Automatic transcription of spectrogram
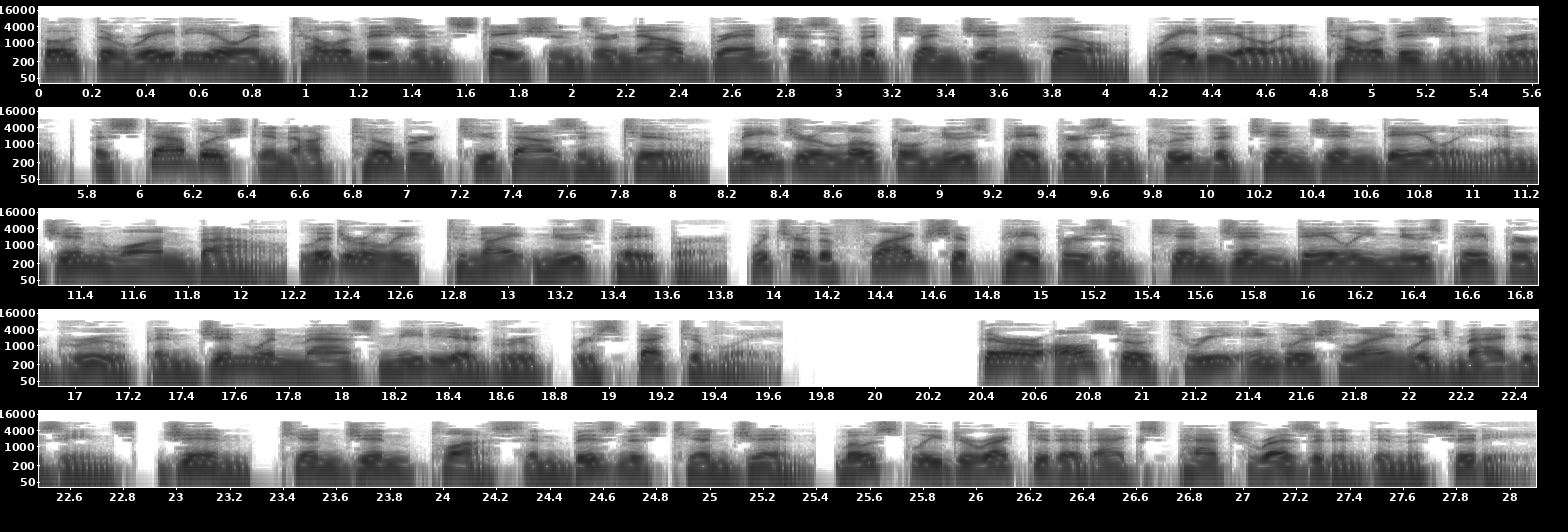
Both the radio and television stations are now branches of the Tianjin Film, Radio and Television Group, established in October 2002. Major local newspapers include the Tianjin Daily and Jin Wan Bao, literally Tonight newspaper, which are the flagship papers of Tianjin Daily Newspaper Group and Jinwan Mass Media Group, respectively. There are also three English-language magazines, Jin, Tianjin Plus and Business Tianjin, mostly directed at expats resident in the city.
